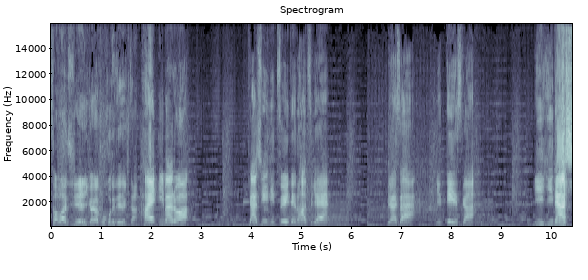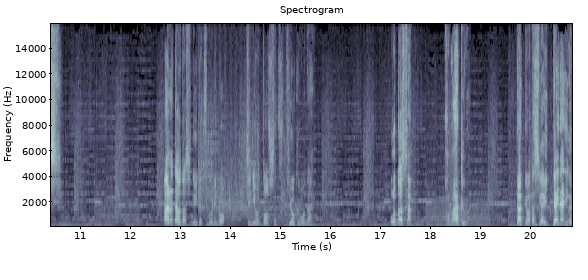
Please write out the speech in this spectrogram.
沢尻エリカがここで出てきた。はい今のキャシーについての発言。皆さん言っていいですか？意義なし。あなたを出し抜いたつもりも地に落とした記憶もない。落としたの？この悪魔。だって私が一体何が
